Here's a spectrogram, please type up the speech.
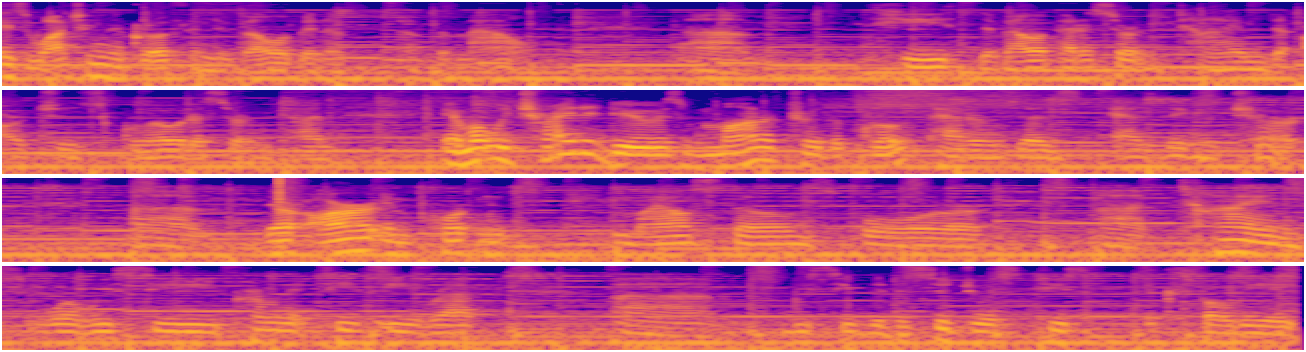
is watching the growth and development of, of the mouth. Um, teeth develop at a certain time, the arches grow at a certain time. And what we try to do is monitor the growth patterns as, as they mature. Um, there are important milestones or uh, times where we see permanent teeth erupt, um, we see the deciduous teeth exfoliate,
